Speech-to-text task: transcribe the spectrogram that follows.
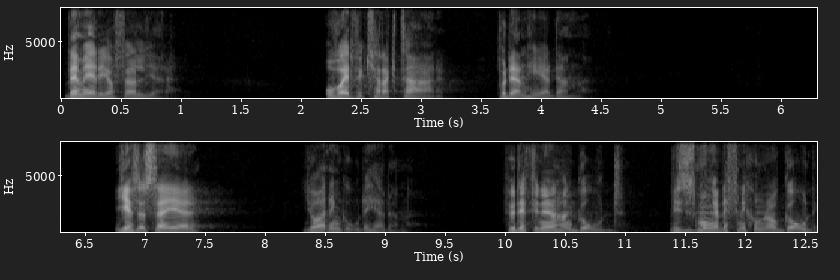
Vem är det jag följer? Och vad är det för karaktär på den herden? Jesus säger, jag är den gode herden. Hur definierar han god? Det finns så många definitioner av god.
